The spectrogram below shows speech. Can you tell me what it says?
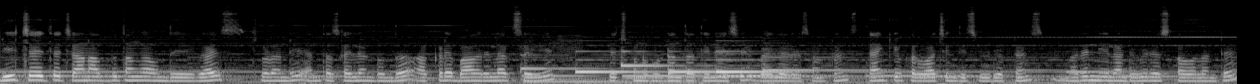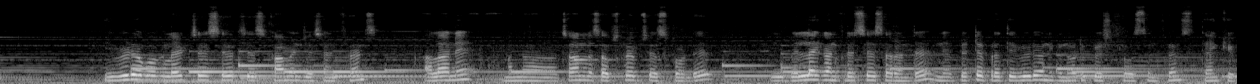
బీచ్ అయితే చాలా అద్భుతంగా ఉంది గాయస్ చూడండి ఎంత సైలెంట్ ఉందో. అక్కడే బాగా రిలాక్స్ అయ్యి తెచ్చుకున్న ఫుడ్ అంతా తినేసి బయలుదేరేసాం friends thank you for watching this video friends మరిన్ని ఇలాంటి వీడియోస్ కావాలంటే ఈ వీడియోకి ఒక లైక్ చేసి షేర్ చేసి కామెంట్ చేసేయండి ఫ్రెండ్స్ అలానే మన ఛానల్ సబ్స్క్రైబ్ చేసుకోండి. ఈ బెల్ ఐకాన్ ప్రెస్ చేశారంటే నేను పెట్టే ప్రతి వీడియో నీకు నోటిఫికేషన్ వస్తుంది ఫ్రెండ్స్ థ్యాంక్ యూ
